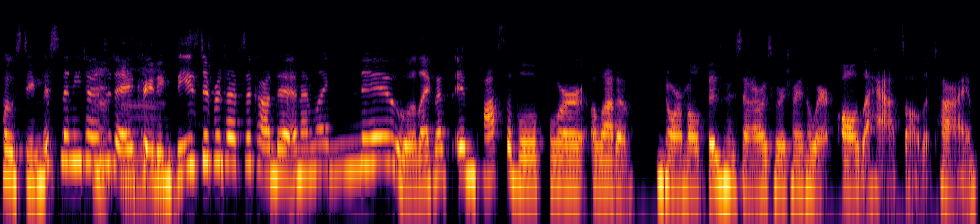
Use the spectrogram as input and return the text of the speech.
posting this many times a day creating these different types of content and i'm like no like that's impossible for a lot of normal business owners who are trying to wear all the hats all the time.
